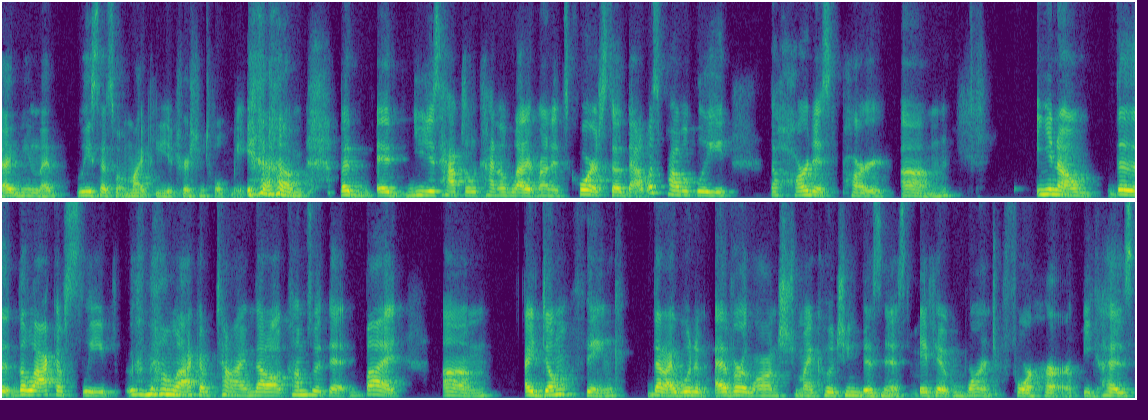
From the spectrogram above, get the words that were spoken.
I mean, at least that's what my pediatrician told me. um, but it, you just have to kind of let it run its course. So that was probably the hardest part. Um, you know, the the lack of sleep, the lack of time, that all comes with it. But um, I don't think that I would have ever launched my coaching business if it weren't for her. Because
